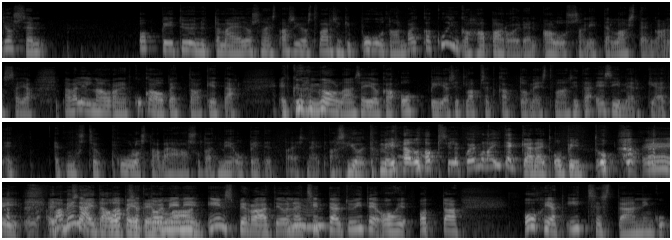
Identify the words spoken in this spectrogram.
jos sen oppii tyynnyttämään ja jos näistä asioista varsinkin puhutaan vaikka kuinka haparoiden alussa niiden lasten kanssa. Ja mä välillä nauran, että kuka opettaa ketä. Että kyllä me ollaan se, joka oppii ja sitten lapset katsoo meistä vaan sitä esimerkkiä, että, että että musta se kuulostaa vähän hassulta, että me opetettaisiin näitä asioita meidän lapsille, kun ei me olla itsekään näitä opittu. No ei. lapset, me näitä lapset toimii niin inspiraatioina, mm-hmm. että sitten täytyy itse ohja- ottaa ohjat itsestään, niin kuin,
